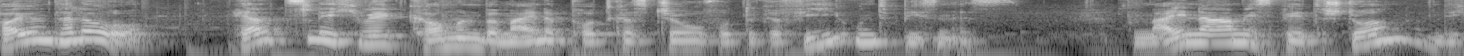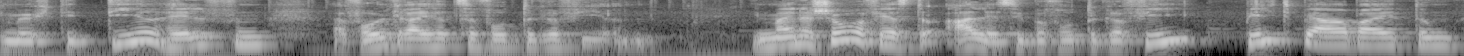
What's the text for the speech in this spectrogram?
Hoi und hallo! Herzlich willkommen bei meiner Podcast-Show Fotografie und Business. Mein Name ist Peter Sturm und ich möchte dir helfen, erfolgreicher zu fotografieren. In meiner Show erfährst du alles über Fotografie, Bildbearbeitung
